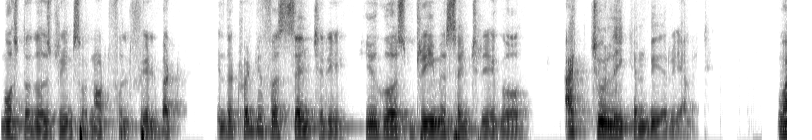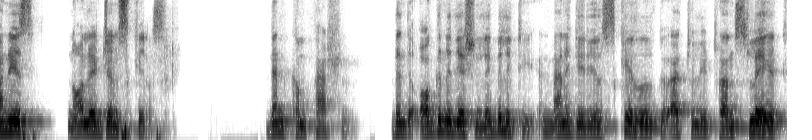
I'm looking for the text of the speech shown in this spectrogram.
Most of those dreams were not fulfilled. But in the 21st century, Hugo's dream a century ago actually can be a reality. One is knowledge and skills, then compassion, then the organizational ability and managerial skill to actually translate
